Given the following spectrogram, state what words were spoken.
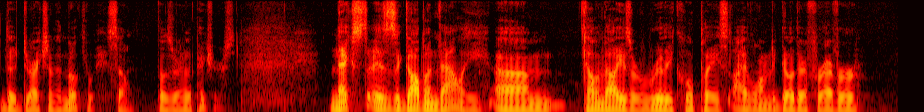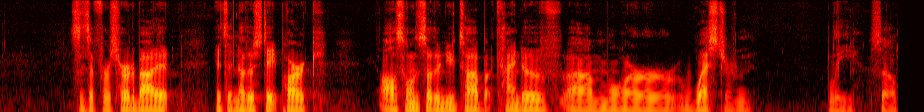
the direction of the Milky Way. So those are the pictures. Next is the Goblin Valley. Um, Goblin Valley is a really cool place. I've wanted to go there forever since I first heard about it. It's another state park, also in southern Utah, but kind of uh, more westernly. So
